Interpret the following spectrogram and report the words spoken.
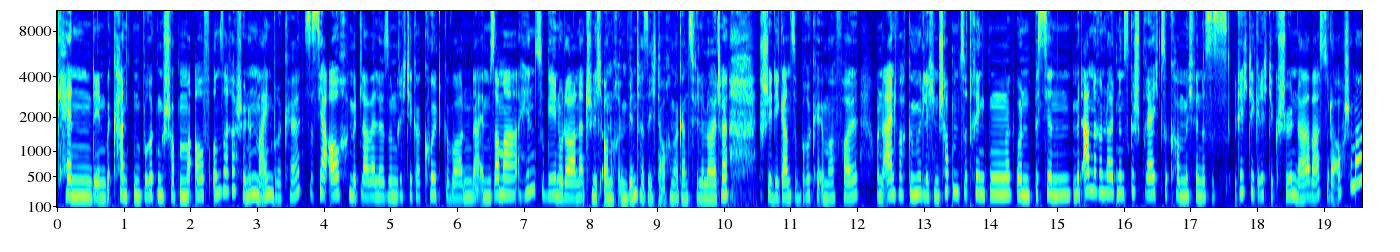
kennen den bekannten Brückenshoppen auf unserer schönen Mainbrücke. Es ist ja auch mittlerweile so ein richtiger Kult geworden, da im Sommer hinzugehen oder natürlich auch noch im Winter sehe ich da auch immer ganz viele Leute. Steht die ganze Brücke immer voll und einfach gemütlichen Shoppen zu trinken und ein bisschen mit anderen Leuten ins Gespräch zu kommen. Ich finde, das ist richtig, richtig richtig schön da. Warst du da auch schon mal?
